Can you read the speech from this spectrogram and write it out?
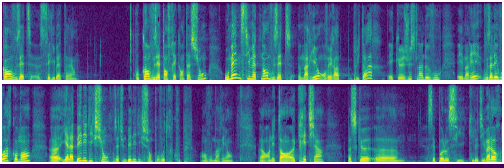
quand vous êtes célibataire, ou quand vous êtes en fréquentation, ou même si maintenant vous êtes marié, on verra plus tard, et que juste l'un de vous est marié, vous allez voir comment euh, il y a la bénédiction, vous êtes une bénédiction pour votre couple en vous mariant, euh, en étant euh, chrétien, parce que c'est Paul aussi qui le dit. Mais alors,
